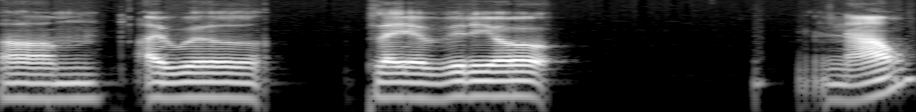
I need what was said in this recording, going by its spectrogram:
Um, I will play a video now.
